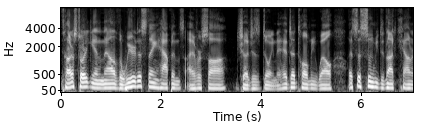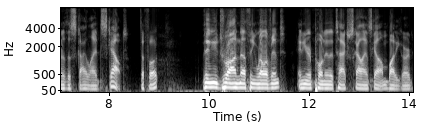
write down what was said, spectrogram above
tell our story again. Now, the weirdest thing happens I ever saw judges doing. The head judge told me, well, let's assume you did not counter the Skyline Scout. The fuck? Then you draw nothing relevant, and your opponent attacks Skyline Scout and Bodyguard,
